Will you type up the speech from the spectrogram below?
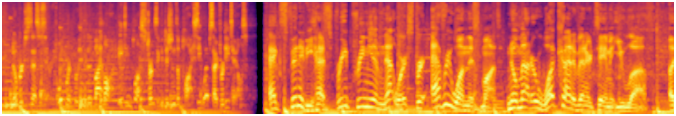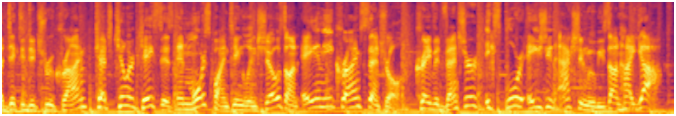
No purchase necessary. Full prohibited by law. 18 plus terms and conditions apply. See website for details. Xfinity has free premium networks for everyone this month, no matter what kind of entertainment you love. Addicted to true crime? Catch killer cases and more spine-tingling shows on A&E Crime Central. Crave adventure? Explore Asian action movies on Hi-YAH.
